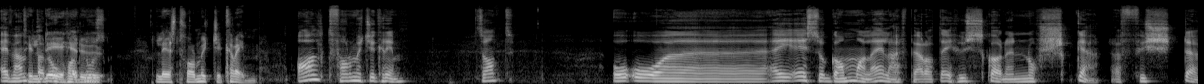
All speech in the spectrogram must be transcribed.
Jeg til det har du lest for mye krim. Altfor mye krim. Sant? Og, og eh, jeg er så gammel, jeg, Leif Per, at jeg husker den norske, den første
